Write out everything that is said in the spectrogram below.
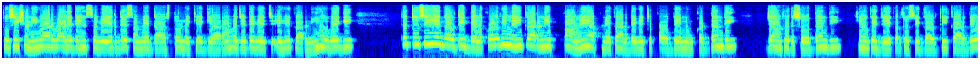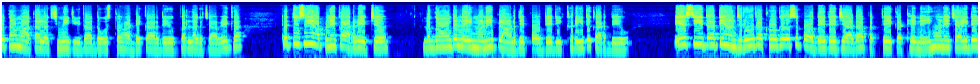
ਤੁਸੀਂ ਸ਼ਨੀਵਾਰ ਵਾਲੇ ਦਿਨ ਸਵੇਰ ਦੇ ਸਮੇਂ 10 ਤੋਂ ਲੈ ਕੇ 11 ਵਜੇ ਦੇ ਵਿੱਚ ਇਹ ਕਰਨੀ ਹੋਵੇਗੀ। ਤੇ ਤੁਸੀਂ ਇਹ ਗਲਤੀ ਬਿਲਕੁਲ ਵੀ ਨਹੀਂ ਕਰਨੀ, ਭਾਵੇਂ ਆਪਣੇ ਘਰ ਦੇ ਵਿੱਚ ਪੌਦੇ ਨੂੰ ਕੱਢਣ ਦੀ ਜਾਂ ਫਿਰ ਸੋਧਣ ਦੀ, ਕਿਉਂਕਿ ਜੇਕਰ ਤੁਸੀਂ ਗਲਤੀ ਕਰਦੇ ਹੋ ਤਾਂ ਮਾਤਾ ਲక్ష్ਮੀ ਜੀ ਦਾ ਦੋਸਤ ਤੁਹਾਡੇ ਘਰ ਦੇ ਉੱਪਰ ਲੱਗ ਜਾਵੇਗਾ। ਤੇ ਤੁਸੀਂ ਆਪਣੇ ਘਰ ਵਿੱਚ ਲਗਾਉਣ ਦੇ ਲਈ ਮਨੀ ਪਲਾਂਟ ਦੇ ਪੌਦੇ ਦੀ ਖਰੀਦ ਕਰਦੇ ਹੋ। ਇਸ ਚੀਜ਼ ਦਾ ਧਿਆਨ ਜ਼ਰੂਰ ਰੱਖੋਗੇ, ਉਸ ਪੌਦੇ ਦੇ ਜ਼ਿਆਦਾ ਪੱਤੇ ਇਕੱਠੇ ਨਹੀਂ ਹੋਣੇ ਚਾਹੀਦੇ,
